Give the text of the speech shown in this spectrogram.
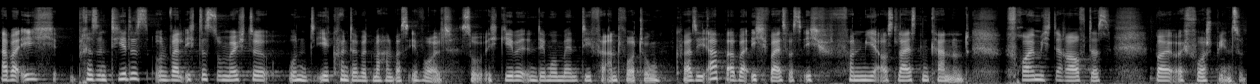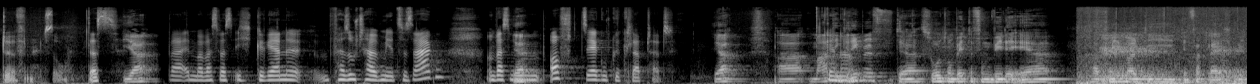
Aber ich präsentiere das und weil ich das so möchte und ihr könnt damit machen, was ihr wollt. So, ich gebe in dem Moment die Verantwortung quasi ab, aber ich weiß, was ich von mir aus leisten kann und freue mich darauf, das bei euch vorspielen zu dürfen. So, das Ja, war immer was, was ich gerne versucht habe, mir zu sagen und was Ja. mir oft sehr gut geklappt hat. Ja, äh, Martin Genau. Griebel, der Solo-Trompeter vom WDR, hat mir mal die, den Vergleich mit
